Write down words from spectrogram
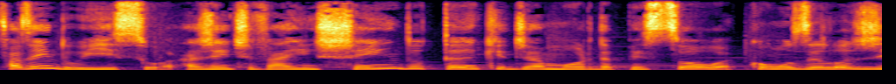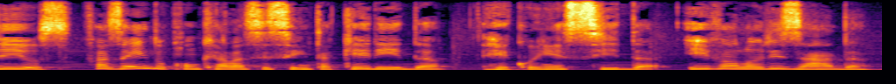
Fazendo isso, a gente vai enchendo o tanque de amor da pessoa com os elogios, fazendo com que ela se sinta querida, reconhecida e valorizada.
